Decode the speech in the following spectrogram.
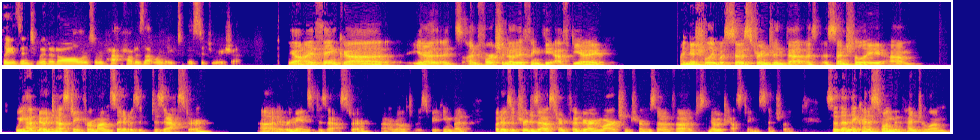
plays into it at all, or sort of how, how does that relate to this situation? Yeah, I think uh, you know it's unfortunate. I think the FDA initially was so stringent that essentially um, we had no testing for months and it was a disaster. Uh, it remains a disaster, uh, relatively speaking, but, but it was a true disaster in February, March in terms of uh, just no testing essentially. So then they kind of swung the pendulum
